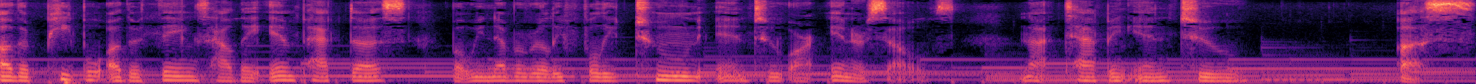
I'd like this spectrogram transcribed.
other people, other things, how they impact us, but we never really fully tune into our inner selves, not tapping into us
